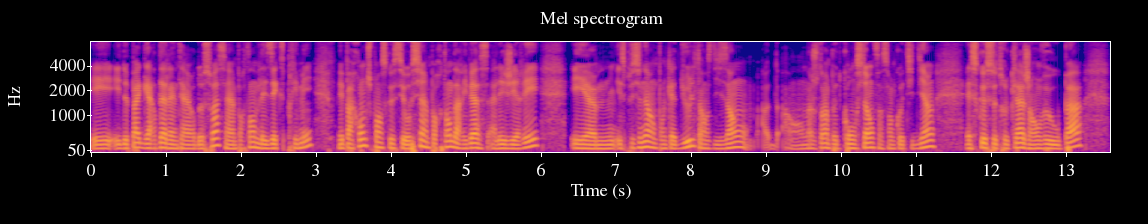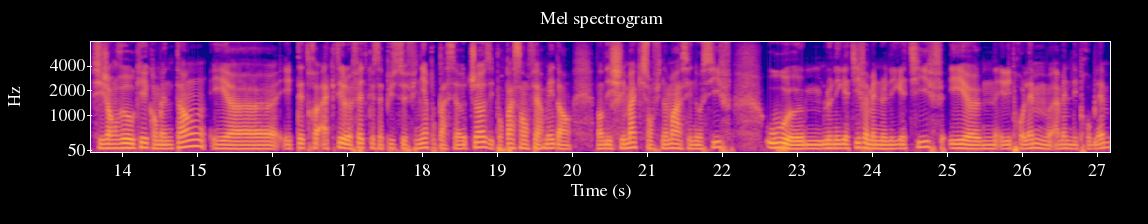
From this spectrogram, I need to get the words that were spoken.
et, et de pas garder à l'intérieur de soi. C'est important de les exprimer. Mais par contre, je pense que c'est aussi important d'arriver à, les gérer et, et se positionner en tant qu'adulte en se disant, en ajoutant un peu de conscience à son quotidien, est-ce que ce truc-là j'en veux ou pas? Si j'en veux, ok, combien de temps? Et, euh, et peut-être acter le fait que ça puisse se finir pour passer à autre chose et pour pas s'enfermer dans, dans des schémas qui sont finalement assez nocifs où euh, le négatif amène le négatif et, euh, et les problèmes amènent les problèmes.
